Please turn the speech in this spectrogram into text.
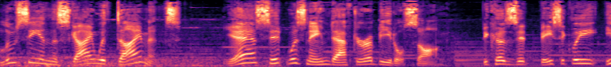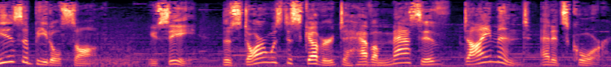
Lucy in the Sky with Diamonds. Yes, it was named after a Beatles song, because it basically is a Beatles song. You see, the star was discovered to have a massive diamond at its core.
